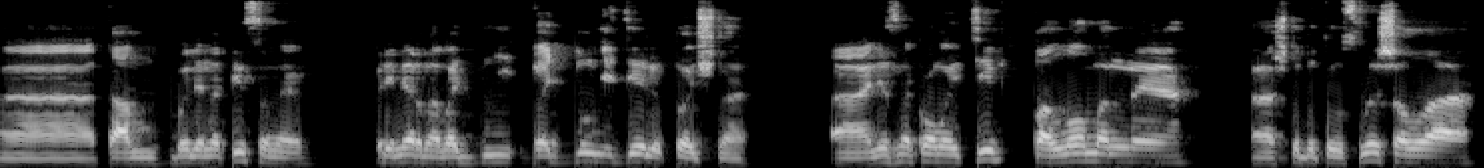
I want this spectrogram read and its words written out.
Э, там были написаны примерно в, одни, в одну неделю точно. Э, незнакомый тип, поломанные, э, чтобы ты услышала,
